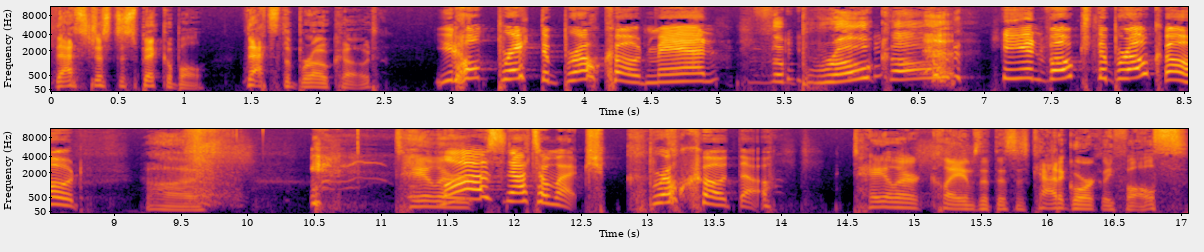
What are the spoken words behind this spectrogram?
that's just despicable. That's the bro code. You don't break the bro code, man. The bro code? he invoked the bro code. Uh, Taylor Laws, not so much. Bro code, though. Taylor claims that this is categorically false.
